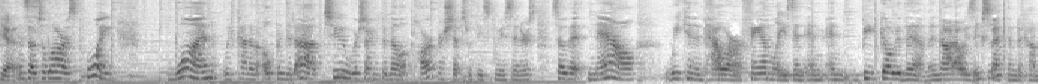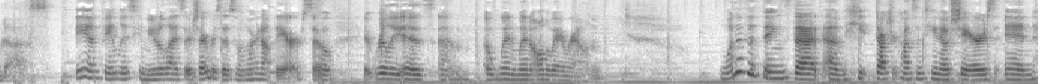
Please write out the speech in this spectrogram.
Yes. And so to Laura's point, one, we've kind of opened it up. Two, we're starting to develop partnerships with these community centers so that now we can empower our families and, and, and be go to them and not always mm-hmm. expect mm-hmm. them to come to us. And families can utilize their services when we're not there. So it really is um, a win win all the way around. One of the things that um, he, Dr. Constantino shares in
